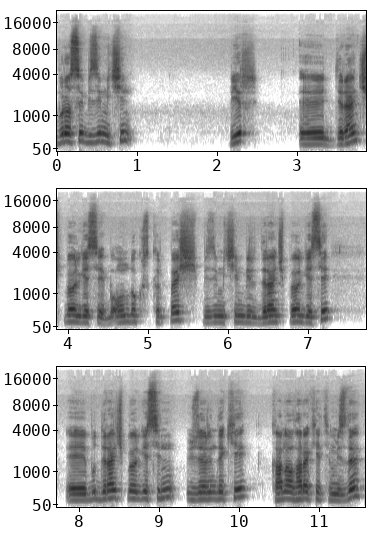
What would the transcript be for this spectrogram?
Burası bizim için bir e, direnç bölgesi. Bu 19.45 bizim için bir direnç bölgesi. E, bu direnç bölgesinin üzerindeki kanal hareketimizde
